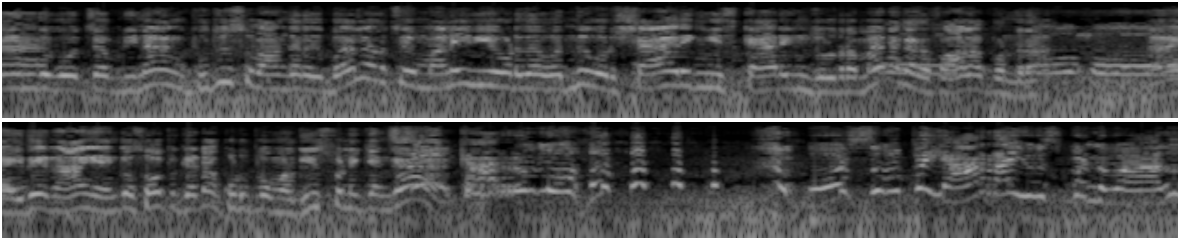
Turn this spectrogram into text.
தீர்ந்து போச்சு அப்படின்னா நாங்க புதுசு வாங்குறதுக்கு பதிலா வச்சு மனைவியோட வந்து ஒரு ஷேரிங் இஸ் கேரிங் சொல்ற மாதிரி நாங்க அதை ஃபாலோ பண்றோம். இதே நாங்க எங்க சோப்பு கேட்டா கொடுப்போம். உங்களுக்கு யூஸ் பண்ணிக்கங்க. ஓ சோப்ப யாரா யூஸ் பண்ணுவா? அது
